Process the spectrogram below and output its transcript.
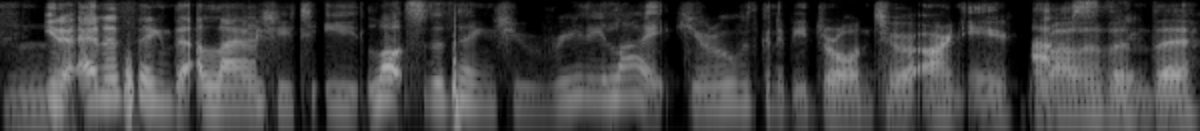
mm. you know, anything that allows you to eat lots of the things you really like, you're always going to be drawn to it, aren't you? Absolutely. Rather than the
